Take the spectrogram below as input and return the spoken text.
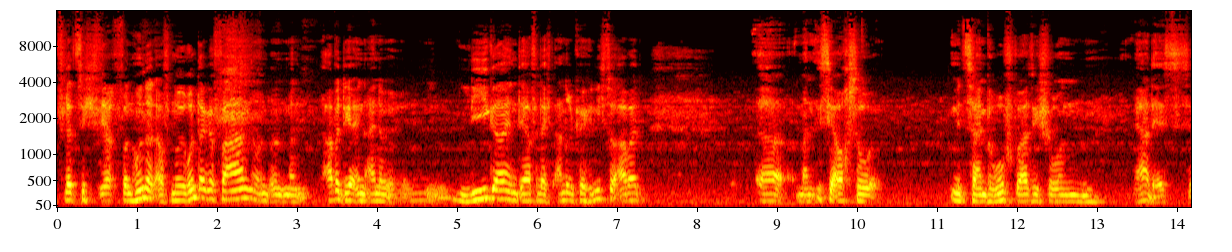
plötzlich ja. von 100 auf 0 runtergefahren und, und man arbeitet ja in einer Liga, in der vielleicht andere Köche nicht so arbeiten. Äh, man ist ja auch so mit seinem Beruf quasi schon, ja, der ist,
